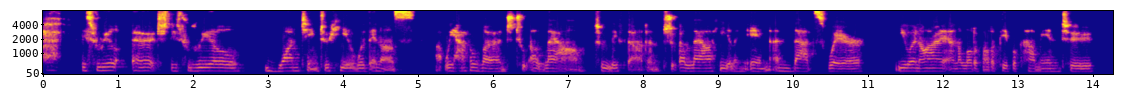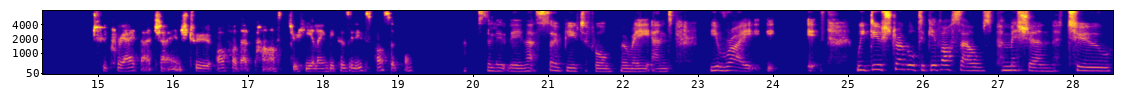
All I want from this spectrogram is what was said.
this real urge, this real wanting to heal within us. But we haven't learned to allow to live that and to allow healing in. And that's where you and I and a lot of other people come in to to create that change, to offer that path to healing because it is possible. Absolutely. That's so beautiful, Marie. And you're right. It, we do struggle to give ourselves permission to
